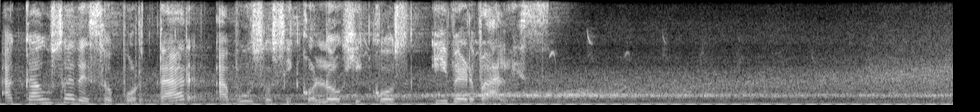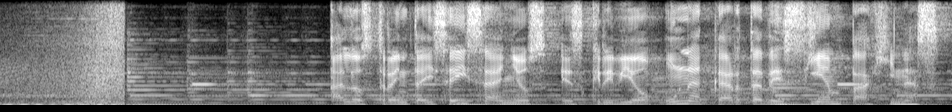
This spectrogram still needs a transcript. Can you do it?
a causa de soportar abusos psicológicos y verbales. A los 36 años escribió una carta de 100 páginas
